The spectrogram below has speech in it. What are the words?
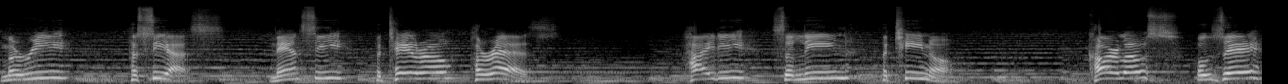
Marie Pacias. Nancy Patero Perez. Heidi Celine Patino. Carlos Jose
